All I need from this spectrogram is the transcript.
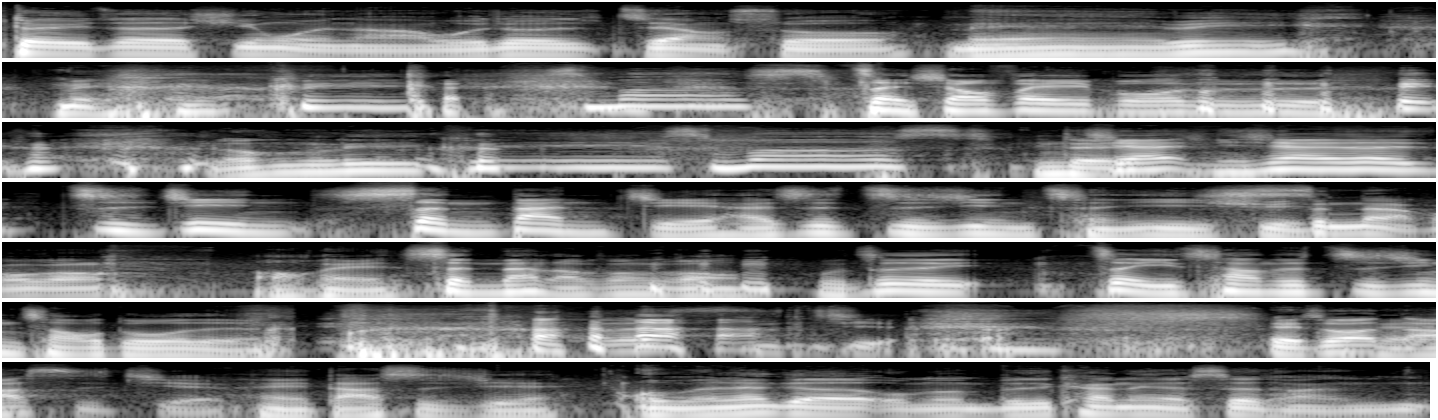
对于这个新闻啊，我就这样说：Merry Merry Christmas, 再消费一波是不是？Lonely Christmas。你现在你现在在致敬圣诞节还是致敬陈奕迅圣诞老公公，？OK，圣诞老公公，我这这一唱就致敬超多的，打了死结。也 说要打死结，哎，打死结，我们那个，我们不是看那个社团，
